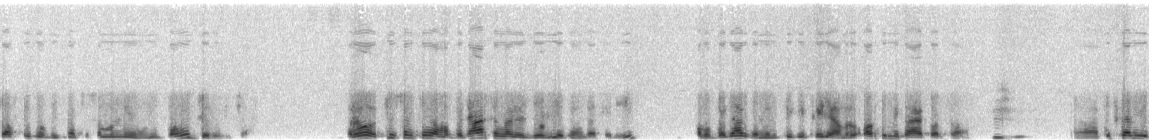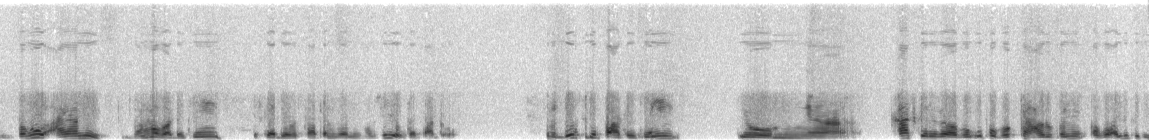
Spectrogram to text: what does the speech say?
स्वास्थ्यको बिचमा चाहिँ समन्वय हुनु बहुत जरुरी छ। र त्यो सँगसँगै अब बजारसँग जोडिएको हुँदाखेरि अब बजार भन्ने बित्तिकै फेरि हाम्रो अर्को निकाय पर्छ। त्यस कारण यो बहुआयामी ढङ्गबाट चाहिँ यसलाई व्यवस्थापन गर्नुपर्छ एउटा पाटो हो। र दोस्रो पाटो चाहिँ यो खास गरेर अब उपभोक्ताहरू पनि अब अलिकति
